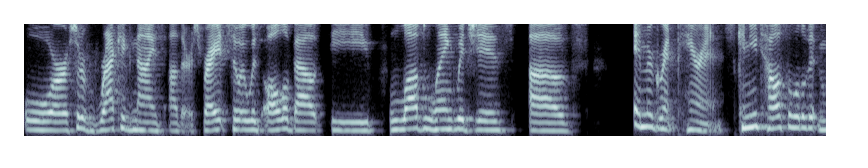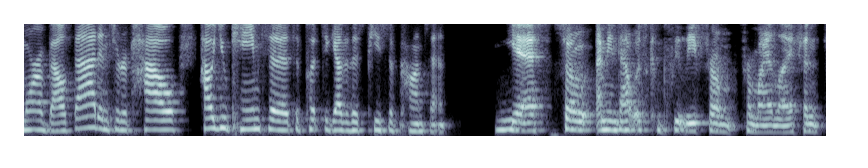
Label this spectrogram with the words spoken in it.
or sort of recognize others, right? So, it was all about the love languages of immigrant parents. Can you tell us a little bit more about that and sort of how how you came to to put together this piece of content? Yes. So I mean that was completely from from my life and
